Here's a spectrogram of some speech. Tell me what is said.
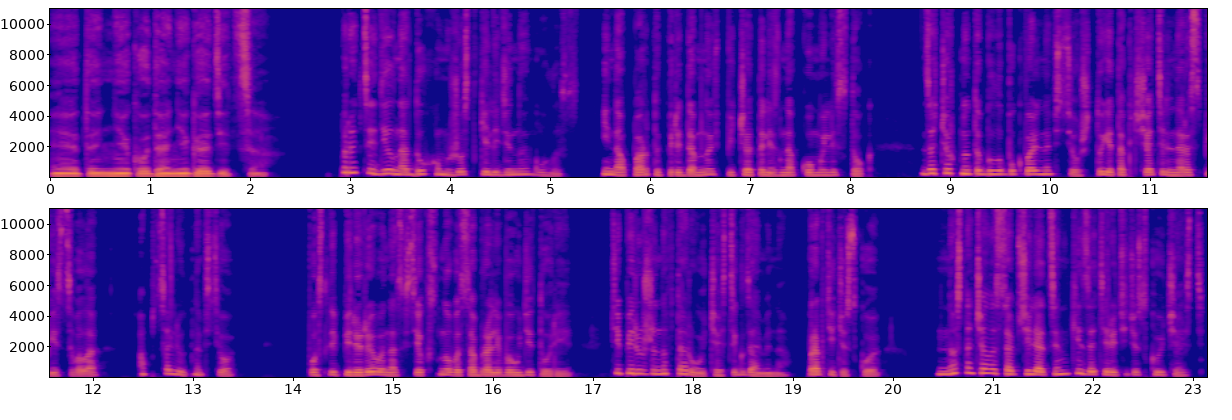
«Это никуда не годится», — процедил над духом жесткий ледяной голос и на парту передо мной впечатали знакомый листок. Зачеркнуто было буквально все, что я так тщательно расписывала. Абсолютно все. После перерыва нас всех снова собрали в аудитории. Теперь уже на вторую часть экзамена, практическую. Но сначала сообщили оценки за теоретическую часть.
